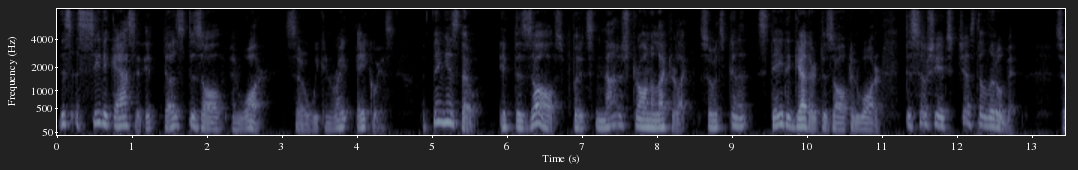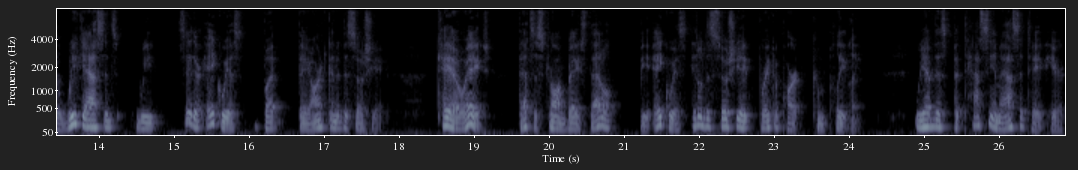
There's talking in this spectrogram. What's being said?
This acetic acid, it does dissolve in water, so we can write aqueous. The thing is though, it dissolves, but it's not a strong electrolyte, so it's going to stay together dissolved in water. Dissociates just a little bit. So weak acids, we say they're aqueous, but they aren't going to dissociate. KOH, that's a strong base. That'll be aqueous, it'll dissociate, break apart completely. We have this potassium acetate here.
